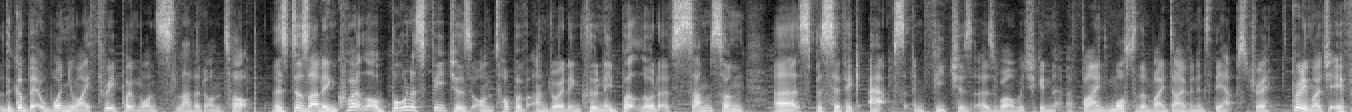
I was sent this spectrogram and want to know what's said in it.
with a good bit of One UI 3.1 slathered on top. This does add in quite a lot of bonus features on top of Android, including a buttload of Samsung uh, specific apps and features as well, which you can uh, find most of them by diving into the apps tray. Pretty much if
